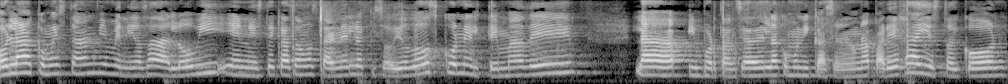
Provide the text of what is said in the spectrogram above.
Hola, ¿cómo están? Bienvenidos a Da Lobby. En este caso vamos a estar en el episodio 2 con el tema de la importancia de la comunicación en una pareja y estoy con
